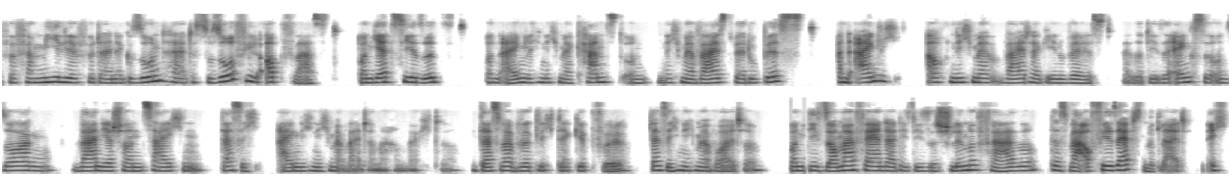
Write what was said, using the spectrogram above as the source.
für Familie, für deine Gesundheit, dass du so viel opferst und jetzt hier sitzt und eigentlich nicht mehr kannst und nicht mehr weißt, wer du bist und eigentlich auch nicht mehr weitergehen willst. Also diese Ängste und Sorgen waren ja schon ein Zeichen, dass ich eigentlich nicht mehr weitermachen möchte. Das war wirklich der Gipfel, dass ich nicht mehr wollte. Und die Sommerferien, da die, diese schlimme Phase, das war auch viel Selbstmitleid. Ich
